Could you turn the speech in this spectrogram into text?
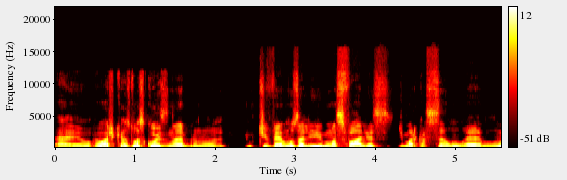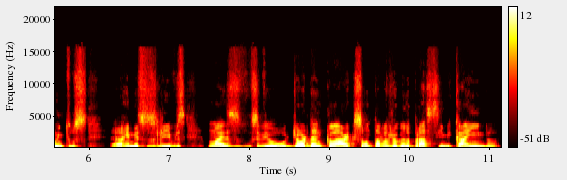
É, eu, eu acho que as duas coisas, né, Bruno? Tivemos ali umas falhas de marcação, é, muitos arremessos livres, mas você viu, o Jordan Clarkson estava jogando para cima e caindo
